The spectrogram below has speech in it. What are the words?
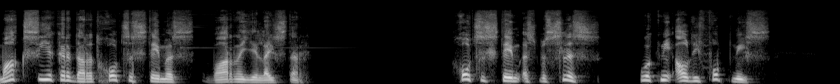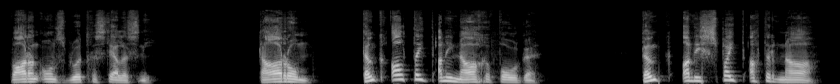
Maak seker dat dit God se stem is waarna jy luister. God se stem is beslis ook nie al die fopnuus waaraan ons blootgestel is nie. Daarom dink altyd aan die nagevolge. Dink aan die spyt agterna.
